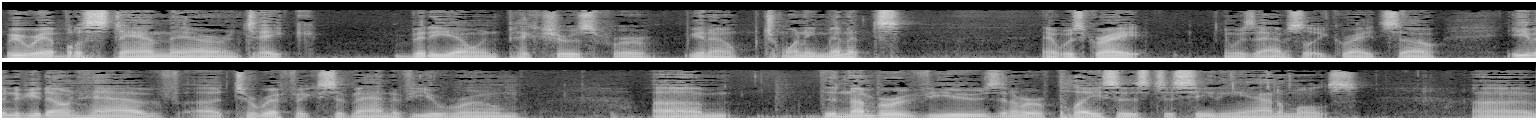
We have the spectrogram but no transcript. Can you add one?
we were able to stand there and take video and pictures for you know 20 minutes. It was great. It was absolutely great. So even if you don't have a terrific Savannah View room, um, the number of views, the number of places to see the animals uh,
